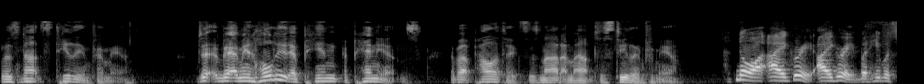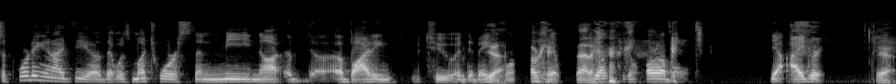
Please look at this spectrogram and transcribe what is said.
was not stealing from you. I mean, holding opin, opinions about politics does not amount to stealing from you. No, I, I, agree. I agree. But he was supporting an idea that was much worse than me not uh, abiding to a debate yeah. Okay. That, that horrible. Yeah, I agree. Yeah.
